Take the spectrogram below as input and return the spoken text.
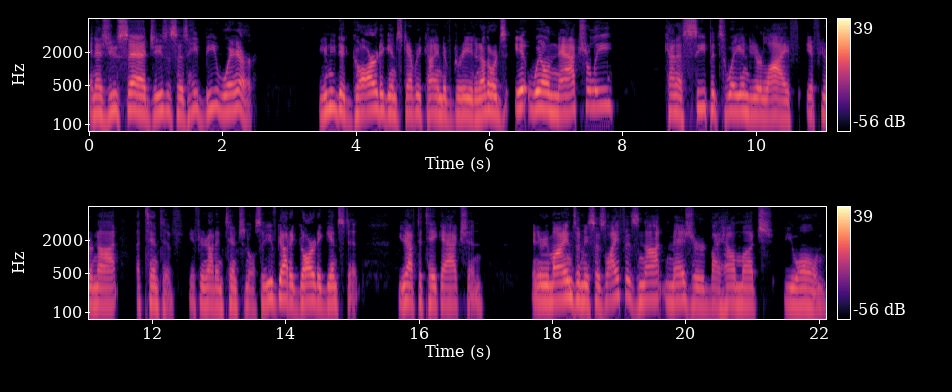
And as you said, Jesus says, Hey, beware. You need to guard against every kind of greed. In other words, it will naturally kind of seep its way into your life if you're not attentive, if you're not intentional. So you've got to guard against it. You have to take action. And he reminds him, he says, life is not measured by how much you own.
